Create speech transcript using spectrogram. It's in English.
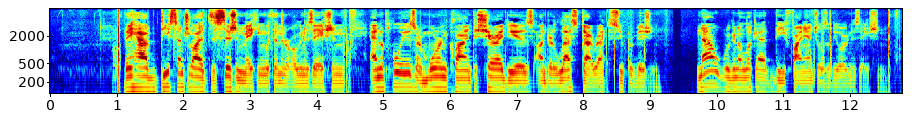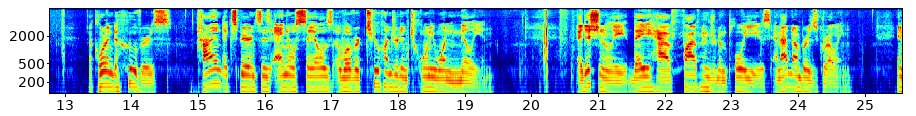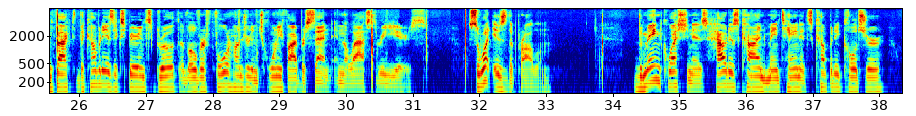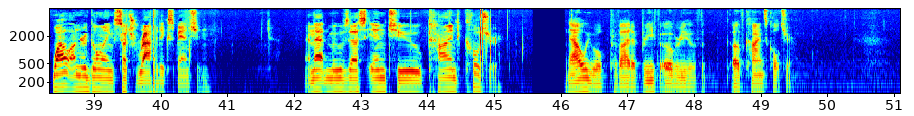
They have decentralized decision making within their organization, and employees are more inclined to share ideas under less direct supervision. Now we're going to look at the financials of the organization. According to Hoover's, Kind experiences annual sales of over 221 million. Additionally, they have 500 employees, and that number is growing. In fact, the company has experienced growth of over 425% in the last three years. So, what is the problem? The main question is how does Kind maintain its company culture while undergoing such rapid expansion? And that moves us into Kind culture. Now we will provide a brief overview of, the, of Kind's culture.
